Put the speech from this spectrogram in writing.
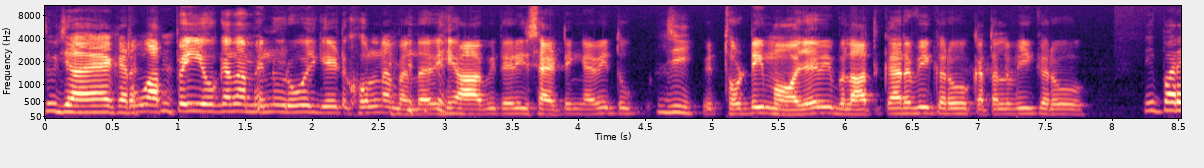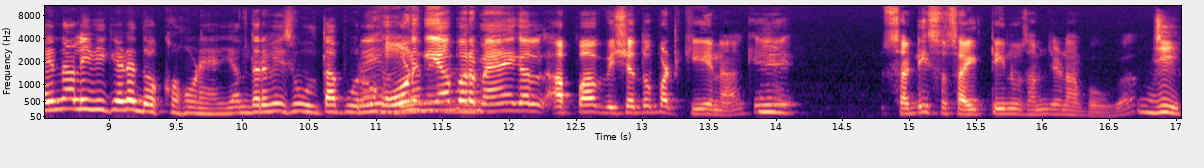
ਤੂੰ ਜਾਇਆ ਕਰ। ਤੂੰ ਆਪੇ ਹੀ ਉਹ ਕਹਿੰਦਾ ਮੈਨੂੰ ਰੋਜ਼ ਗੇਟ ਖੋਲਣਾ ਪੈਂਦਾ ਵੀ ਆ ਵੀ ਤੇਰੀ ਸੈਟਿੰਗ ਹੈ ਵੀ ਤੂੰ ਜੀ। ਵੀ ਤੁਹਾਡੀ ਮੌਜ ਹੈ ਵੀ ਬਲਾਤਕਾਰ ਵੀ ਕਰੋ ਕਤਲ ਵੀ ਕਰੋ। ਨਹੀਂ ਪਰ ਇਹਨਾਂ ਲਈ ਵੀ ਕਿਹੜੇ ਦੁੱਖ ਹੋਣੇ ਆ ਜੀ? ਅੰਦਰ ਵੀ ਸਹੂਲਤਾਂ ਪੂਰੀਆਂ ਹੋਣਗੀਆਂ। ਪਰ ਮੈਂ ਇਹ ਗੱਲ ਆਪਾਂ ਵਿਸ਼ੇ ਤੋਂ ਭਟਕੀਏ ਨਾ ਕਿ। ਸਾਡੀ ਸੁਸਾਇਟੀ ਨੂੰ ਸਮਝਣਾ ਪਊਗਾ। ਜੀ।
